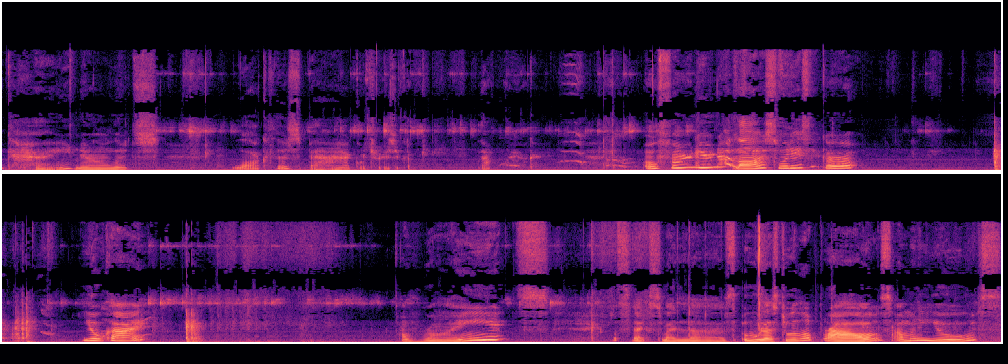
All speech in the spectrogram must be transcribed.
Okay, now let's walk this back. Which way is it go? That way, okay. Oh, Fern, you're not lost. What is it, girl? You okay? All right. What's next, my loves? Ooh, let's do a little brows. I'm going to use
